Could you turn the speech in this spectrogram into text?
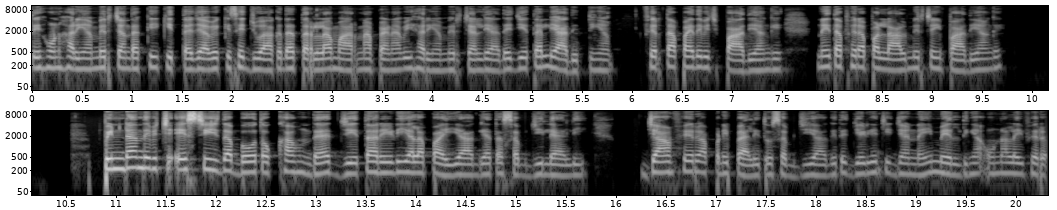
ਤੇ ਹੁਣ ਹਰੀਆਂ ਮਿਰਚਾਂ ਦਾ ਕੀ ਕੀਤਾ ਜਾਵੇ, ਕਿਸੇ ਜਵਾਕ ਦਾ ਤਰਲਾ ਮਾਰਨਾ ਪੈਣਾ ਵੀ ਹਰੀਆਂ ਮਿਰਚਾਂ ਲਿਆ ਦੇ, ਜੇ ਤਾਂ ਲਿਆ ਦਿੱਤੀਆਂ, ਫਿਰ ਤਾਂ ਆਪਾਂ ਇਹਦੇ ਵਿੱਚ ਪਾ ਦਿਆਂਗੇ, ਨਹੀਂ ਤਾਂ ਫਿਰ ਆਪਾਂ ਲਾਲ ਮਿਰਚਾਂ ਹੀ ਪਾ ਦਿਆਂਗੇ। ਪਿੰਡਾਂ ਦੇ ਵਿੱਚ ਇਸ ਚੀਜ਼ ਦਾ ਬਹੁਤ ਔਖਾ ਹੁੰਦਾ ਜੇ ਤਾਂ ਰੇਹੜੀ ਵਾਲਾ ਭਾਈ ਆ ਗਿਆ ਤਾਂ ਸਬਜ਼ੀ ਲੈ ਲਈ ਜਾਂ ਫਿਰ ਆਪਣੀ ਪੈਲੀ ਤੋਂ ਸਬਜ਼ੀ ਆ ਗਈ ਅਤੇ ਜਿਹੜੀਆਂ ਚੀਜ਼ਾਂ ਨਹੀਂ ਮਿਲਦੀਆਂ ਉਹਨਾਂ ਲਈ ਫਿਰ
